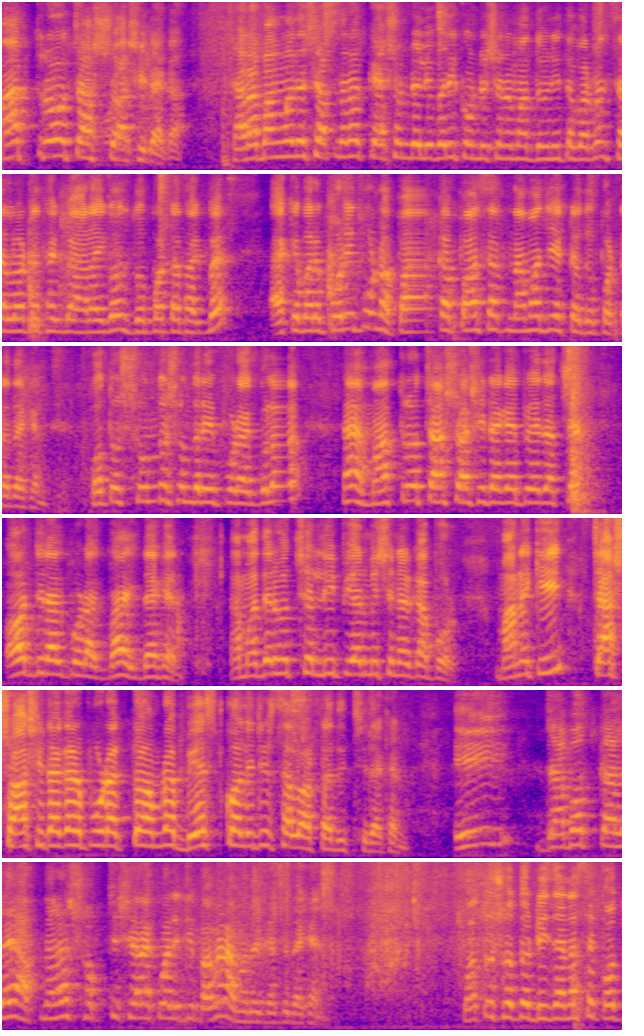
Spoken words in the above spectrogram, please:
মাত্র চারশো আশি টাকা। সারা বাংলাদেশে আপনারা ক্যাশ অন ডেলিভারি কন্ডিশনের মাধ্যমে নিতে পারবেন। সালোয়ারটা থাকবে আড়াই গজ দোপাট্টা থাকবে। একেবারে পরিপূর্ণ পাক্কা পাঁচ হাত নামাজি একটা দোপাট্টা দেখেন। কত সুন্দর সুন্দর এই প্রোডাক্টগুলো হ্যাঁ মাত্র চারশো আশি টাকায় পেয়ে যাচ্ছেন অরিজিনাল প্রোডাক্ট ভাই, দেখেন, আমাদের হচ্ছে লিপিয়ার মেশিনের কাপড়। মানে কি, চারশো আশি টাকার প্রোডাক্ট তো আমরা বেস্ট কোয়ালিটির সালোয়ারটা দিচ্ছি, দেখেন। এই যাবৎকালে আপনারা সবচেয়ে সেরা কোয়ালিটি পাবেন আমাদের কাছে, দেখেন। কত শত ডিজাইন আছে, কত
